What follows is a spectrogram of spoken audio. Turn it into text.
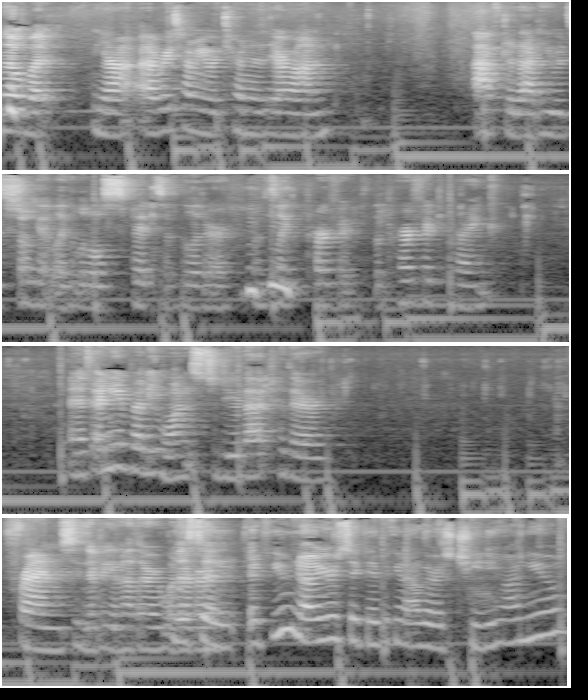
no, but yeah, every time he would turn his air on, after that he would still get like little spits of glitter. It was like perfect, the perfect prank. And if anybody wants to do that to their friend, significant other, whatever, Listen, if you know your significant other is cheating on you,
